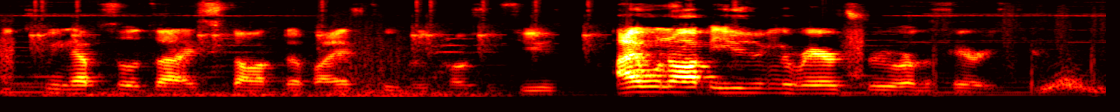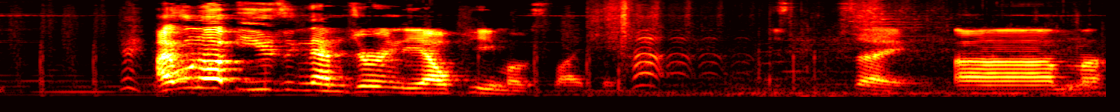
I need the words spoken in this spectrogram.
between episodes that I stocked up, I have two blue potions to use. I will not be using the rare Chu or the fairy I will not be using them during the LP, most likely say? Um.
